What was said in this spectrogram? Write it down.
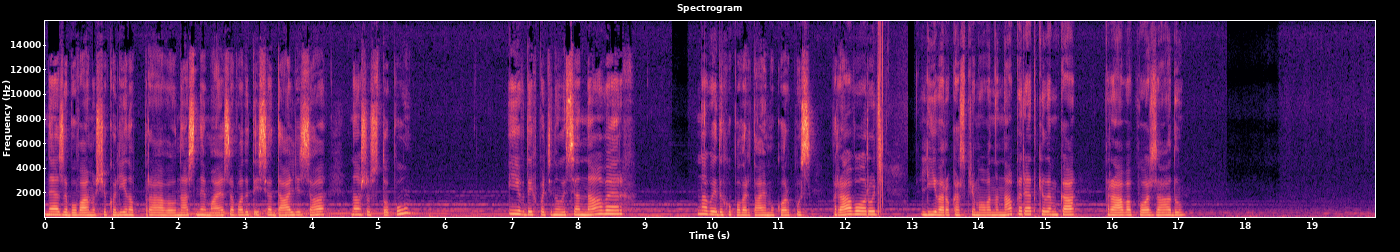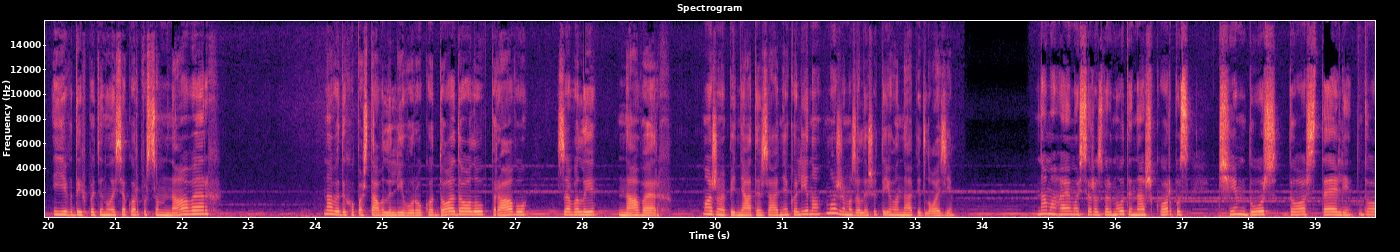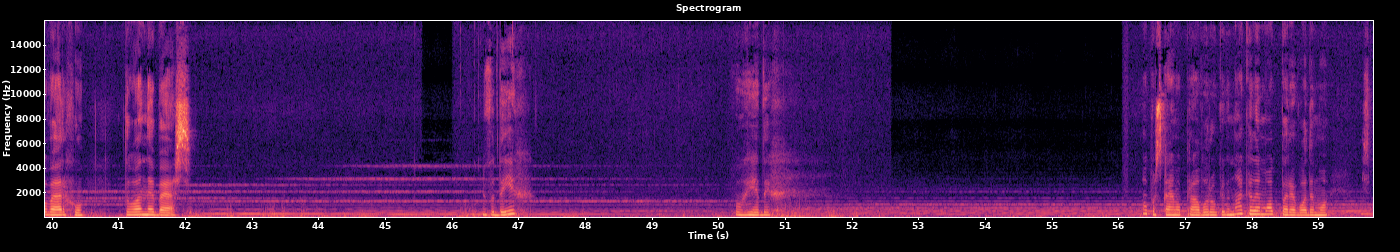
Не забуваємо, що коліно праве у нас не має заводитися далі за нашу стопу. І вдих потягнулися наверх. На видиху повертаємо корпус праворуч, ліва рука спрямована наперед килимка, права позаду. І вдих потягнулися корпусом наверх. На видиху поставили ліву руку додолу, праву завели наверх. Можемо підняти заднє коліно, можемо залишити його на підлозі. Намагаємося розвернути наш корпус чим дуж до стелі, до верху, до небес. Вдих, видих. Опускаємо праву руку на килимок, переводимо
